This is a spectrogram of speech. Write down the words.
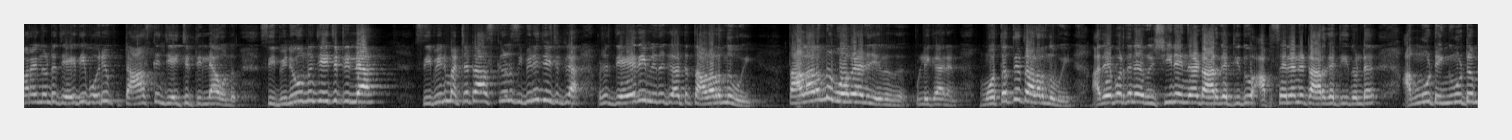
പറയുന്നുണ്ട് ജയദീപ് ഒരു ടാസ്കും ജയിച്ചിട്ടില്ല ഒന്നും സിബിനും ഒന്നും ജയിച്ചിട്ടില്ല. സിബിൻ മറ്റേ ടാസ്കുകൾ സിബിനും ജയിച്ചിട്ടില്ല. പക്ഷെ ജയദീപ് ഇത് കേട്ട് തളർന്നു പോയി. തളർന്നു പോവുകയാണ് ചെയ്തത് പുള്ളിക്കാരൻ. മൊത്തത്തിൽ തളർന്നു പോയി. അതേപോലെ തന്നെ ഋഷീനെ ഇന്നലെ ടാർഗറ്റ് ചെയ്തു. അപ്സരനെ ടാർഗറ്റ് ചെയ്യുന്നുണ്ട്. അങ്ങോട്ടും ഇങ്ങോട്ടും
